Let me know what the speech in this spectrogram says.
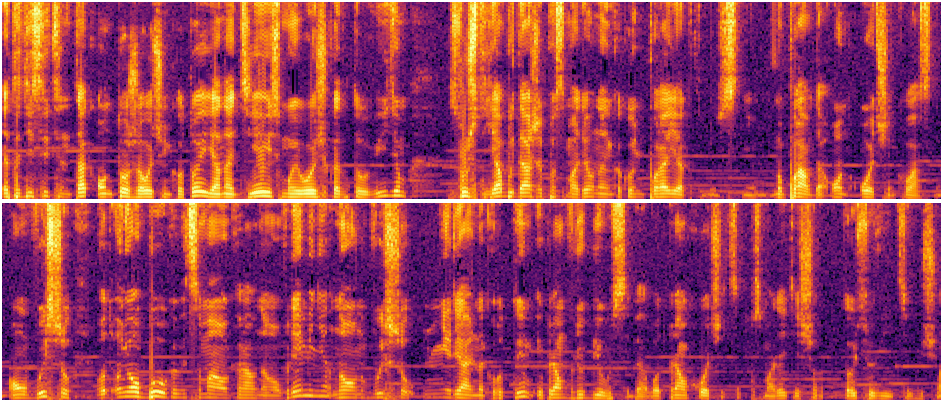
это действительно так, он тоже очень крутой, я надеюсь, мы его еще когда-то увидим. Слушайте, я бы даже посмотрел, наверное, какой-нибудь проект с ним. Ну, правда, он очень классный. Он вышел... Вот у него было, как говорится, мало кровного времени, но он вышел нереально крутым и прям влюбил в себя. Вот прям хочется посмотреть еще. То есть увидеть еще.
